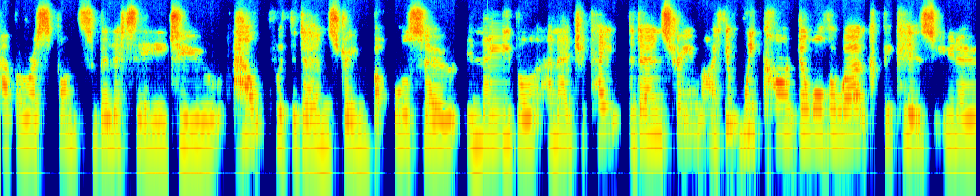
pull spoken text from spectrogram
have a responsibility to help with the downstream but also enable and educate the downstream. I think we can't do all the work because you know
